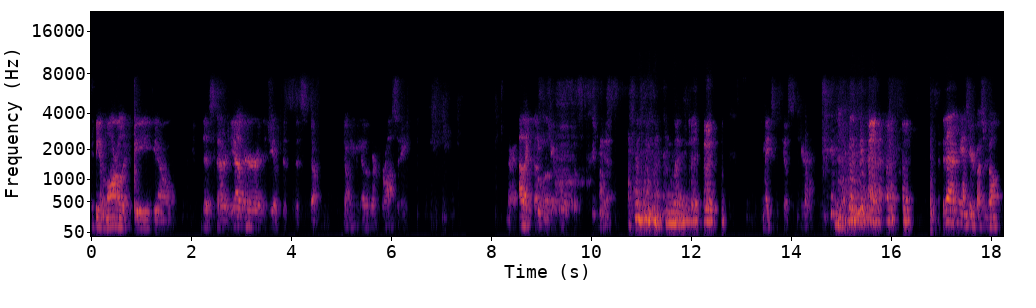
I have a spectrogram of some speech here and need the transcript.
It could be a marl. It could be, you know, this, that, or the other. And the geophysicists don't don't even know the word porosity. All right, I like that. geophysicists. Yeah. Makes me feel secure. Did that answer your question, Bill?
